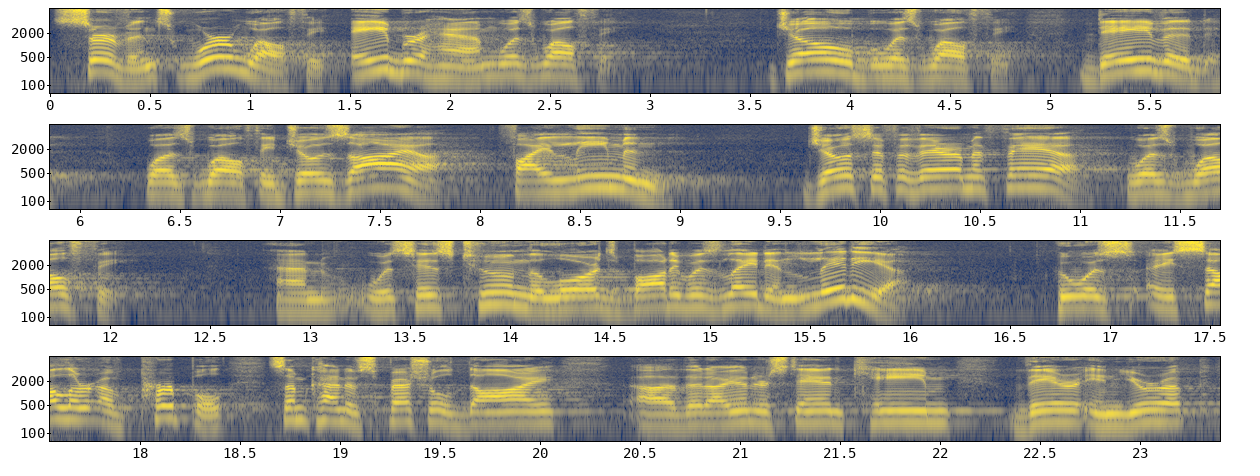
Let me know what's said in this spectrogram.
servants were wealthy. Abraham was wealthy, Job was wealthy, David was wealthy, Josiah, Philemon, Joseph of Arimathea was wealthy, and was his tomb the Lord's body was laid in. Lydia, who was a seller of purple, some kind of special dye uh, that I understand came there in Europe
